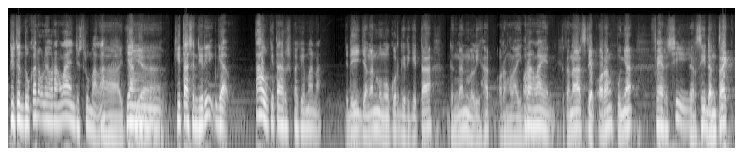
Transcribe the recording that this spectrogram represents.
ditentukan oleh orang lain justru malah Ah, yang dia. kita sendiri nggak tahu kita harus bagaimana. Jadi jangan mengukur diri kita dengan melihat orang lain. Orang lain Karena setiap orang punya versi versi dan track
